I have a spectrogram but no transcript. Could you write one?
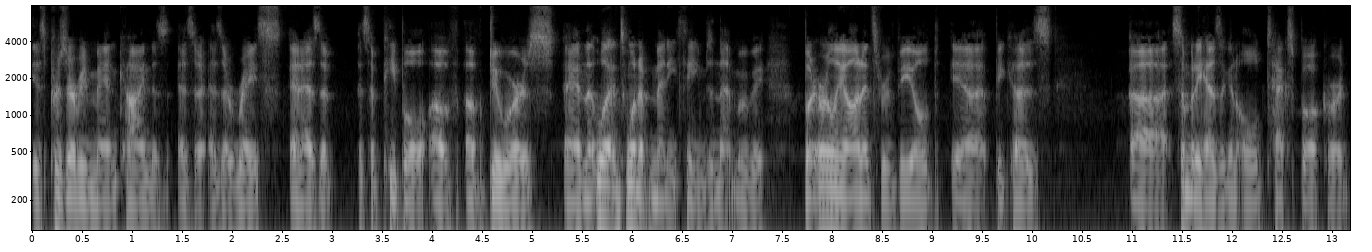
is preserving mankind as as a as a race and as a as a people of of doers, and well, it's one of many themes in that movie. But early on, it's revealed uh, because uh, somebody has like an old textbook or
